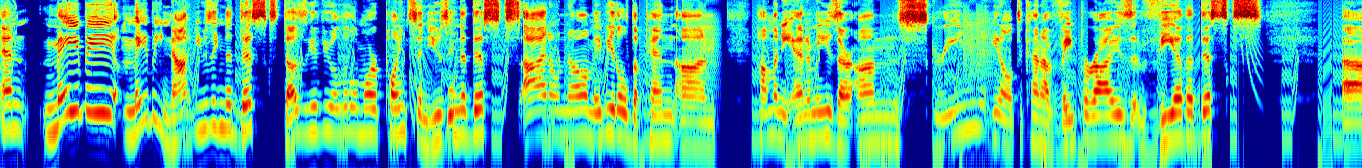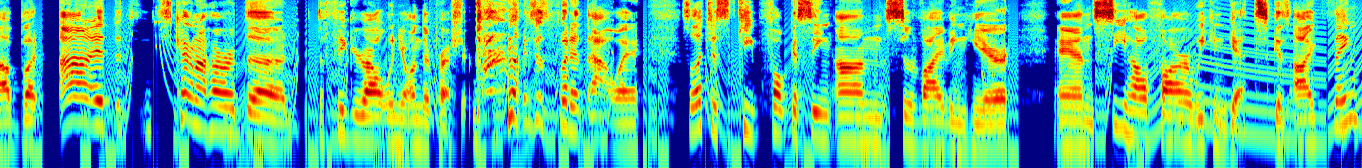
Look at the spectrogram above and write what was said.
And maybe, maybe not using the discs does give you a little more points than using the discs. I don't know. Maybe it'll depend on how many enemies are on screen, you know, to kind of vaporize via the discs. Uh, but uh, it, it's kind of hard to, to figure out when you're under pressure. let's just put it that way. So let's just keep focusing on surviving here and see how far we can get. Because I think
